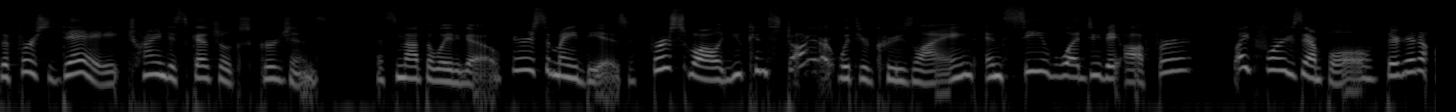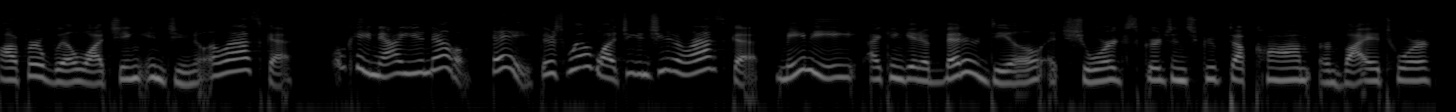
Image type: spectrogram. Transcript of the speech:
the first day trying to schedule excursions. That's not the way to go. Here are some ideas. First of all, you can start with your cruise line and see what do they offer. Like for example, they're going to offer whale watching in Juneau, Alaska. Okay, now you know. Hey, there's whale watching in Juneau, Alaska. Maybe I can get a better deal at shoreexcursionsgroup.com or Viator,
